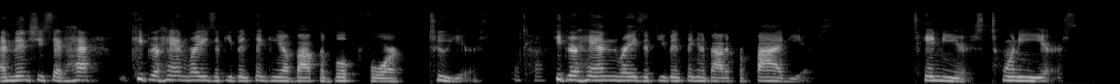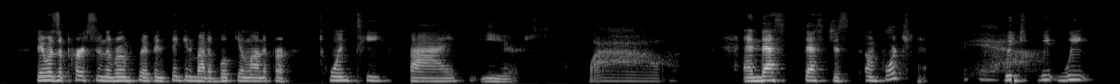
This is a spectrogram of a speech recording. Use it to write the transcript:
And then she said, Keep your hand raised if you've been thinking about the book for two years. Okay. Keep your hand raised if you've been thinking about it for five years. 10 years, 20 years. There was a person in the room who had been thinking about a book, Yolanda, for 25 years. Wow. And that's that's just unfortunate. Yeah. We we we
